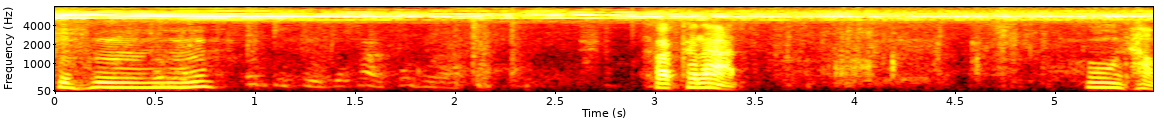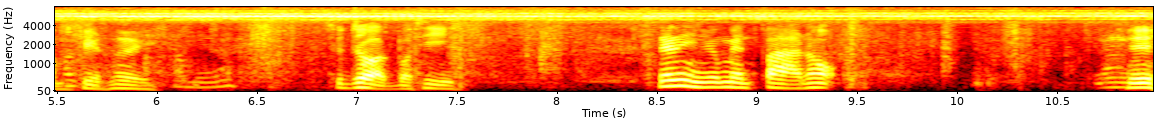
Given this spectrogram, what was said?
อื้อหือคักขนาด โอ้ทำเพียงเฮ้ยสุดยอดบ่ทีแล้วนี่ยังเป็นป่าเนาะนี่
